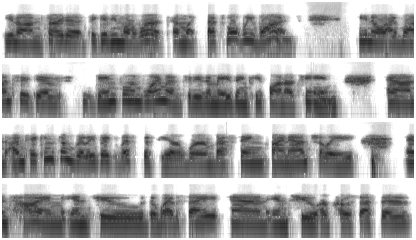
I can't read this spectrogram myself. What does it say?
you know, I'm sorry to to give you more work." I'm like, "That's what we want." You know, I want to give gainful employment to these amazing people on our team. And I'm taking some really big risks this year. We're investing financially and time into the website and into our processes.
